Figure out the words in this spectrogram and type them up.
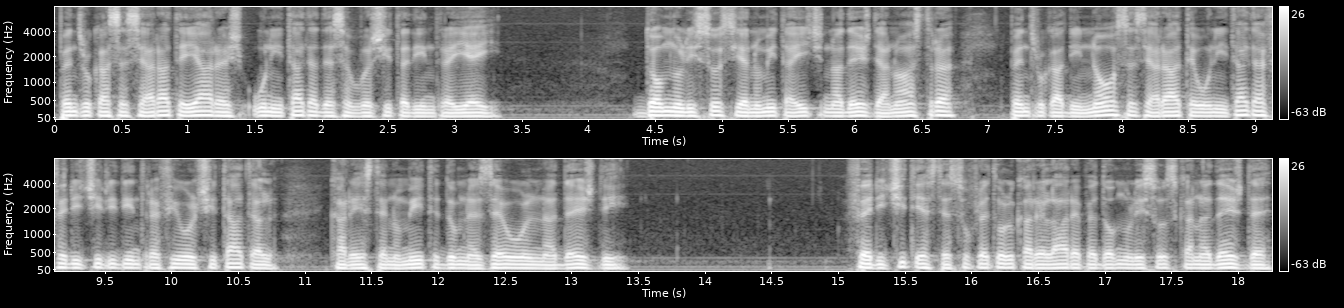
pentru ca să se arate iarăși unitatea desăvârșită dintre ei. Domnul Isus e numit aici nădejdea noastră, pentru ca din nou să se arate unitatea fericirii dintre Fiul și Tatăl, care este numit Dumnezeul nădejdii. Fericit este sufletul care îl are pe Domnul Isus ca nădejde,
